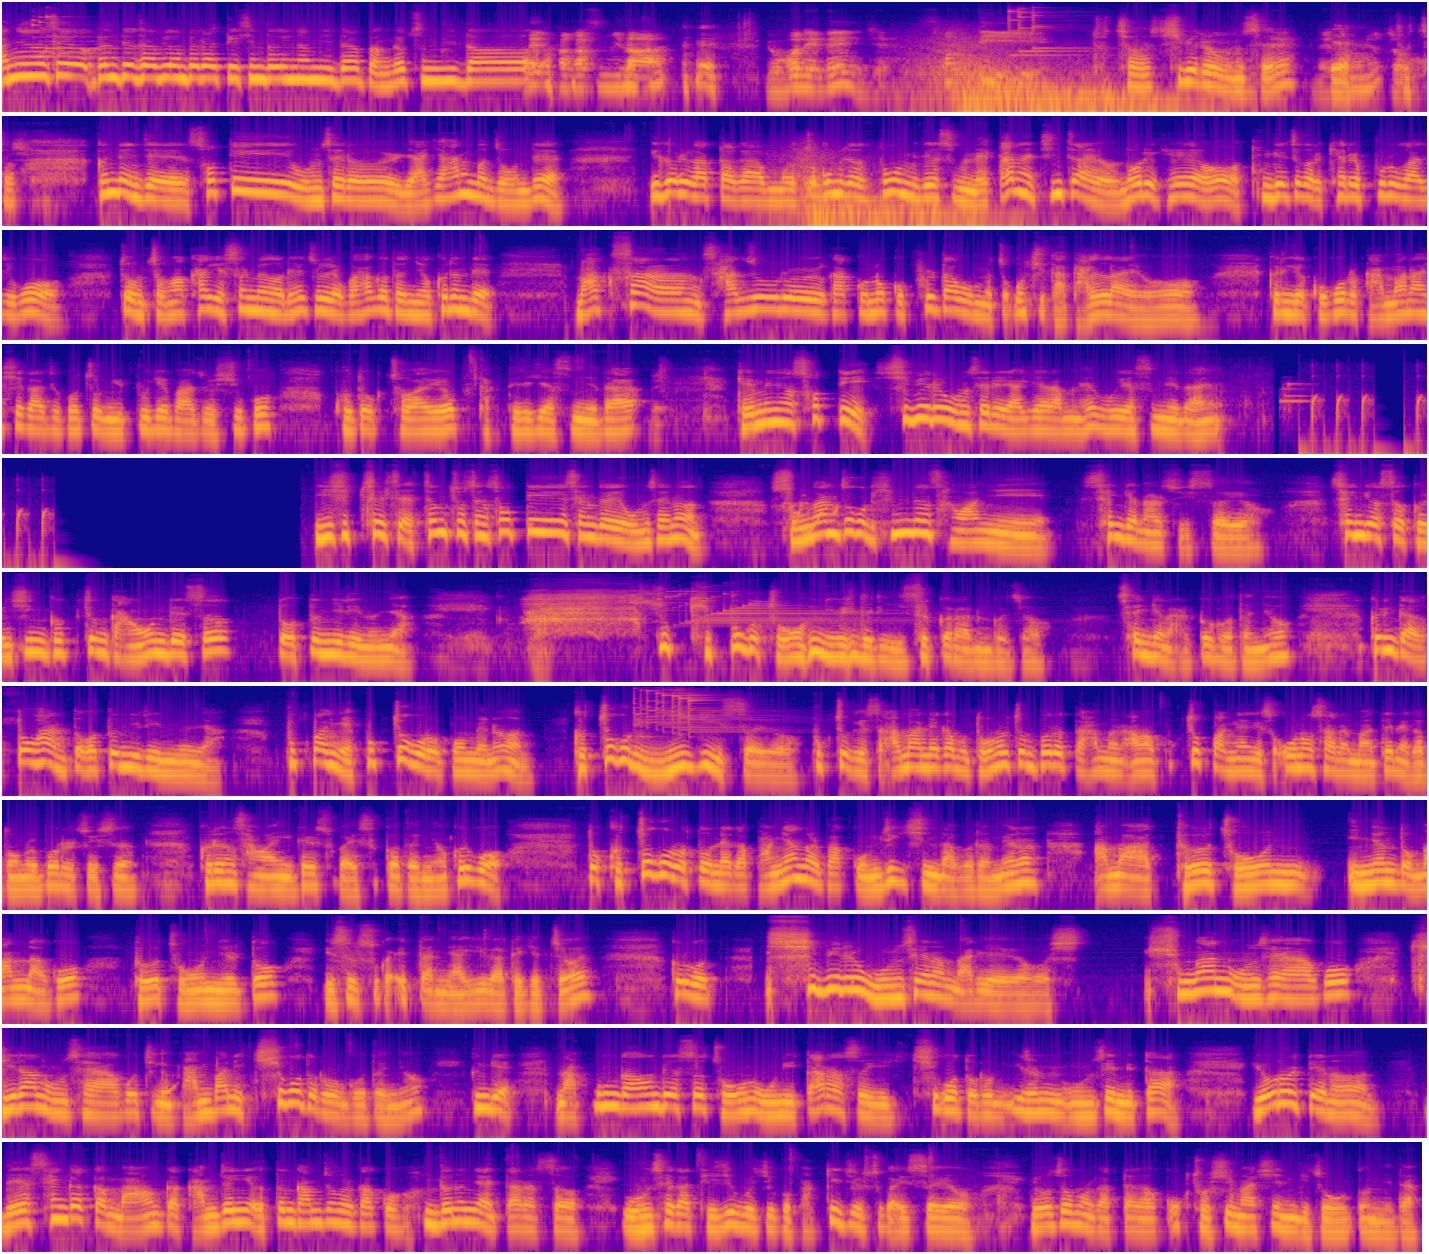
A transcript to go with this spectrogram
안녕하세요. 병대자비원 벼락대 신도인합니다. 반갑습니다. 네, 반갑습니다. 이번에는 이제 소띠 좋죠. 11월 운세. 네, 예, 좋죠. 근데 이제 소띠 운세를 이야기하는 건 좋은데 이거를 갖다가 뭐 조금이라도 도움이 됐으면 내 딴은 진짜예요. 노력해요. 통계적으로 캐를 풀어가지고 좀 정확하게 설명을 해주려고 하거든요. 그런데 막상 사주를 갖고 놓고 풀다 보면 조금씩 다 달라요. 그러니까 그거를 감안하셔가지고 좀 이쁘게 봐주시고 구독, 좋아요 부탁드리겠습니다. 네. 개미년 소띠 11월 운세를 이야기를 한번 해보겠습니다. 27세 정초생 소띠 생자의 운세는 순간적으로 힘든 상황이 생겨날 수 있어요. 생겨서 근심 걱정 가운데서 또 어떤 일이 있느냐. 아주 기쁘고 좋은 일들이 있을 거라는 거죠. 생겨날 거거든요. 그러니까 또한 또 어떤 일이 있느냐. 북방에 북쪽으로 보면은 그쪽으로 이익이 있어요. 북쪽에서 아마 내가 뭐 돈을 좀 벌었다 하면 아마 북쪽 방향에서 오는 사람한테 내가 돈을 벌을 수 있는 그런 상황이 될 수가 있었거든요. 그리고 또 그쪽으로 또 내가 방향을 바꿔 움직이신다 그러면은 아마 더 좋은 인연도 만나고 더 좋은 일도 있을 수가 있다는 이야기가 되겠죠. 그리고 11월 운세는 말이에요. 시- 흉한 운세하고 길한 운세하고 지금 반반이 치고 들어오거든요. 그게 나쁜 가운데서 좋은 운이 따라서 이 치고 들어오는 이런 운세니까 요럴 때는 내 생각과 마음과 감정이 어떤 감정을 갖고 흔드느냐에 따라서 운세가 뒤집어지고 바뀌질 수가 있어요. 요 점을 갖다가 꼭 조심하시는 게 좋을 겁니다.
